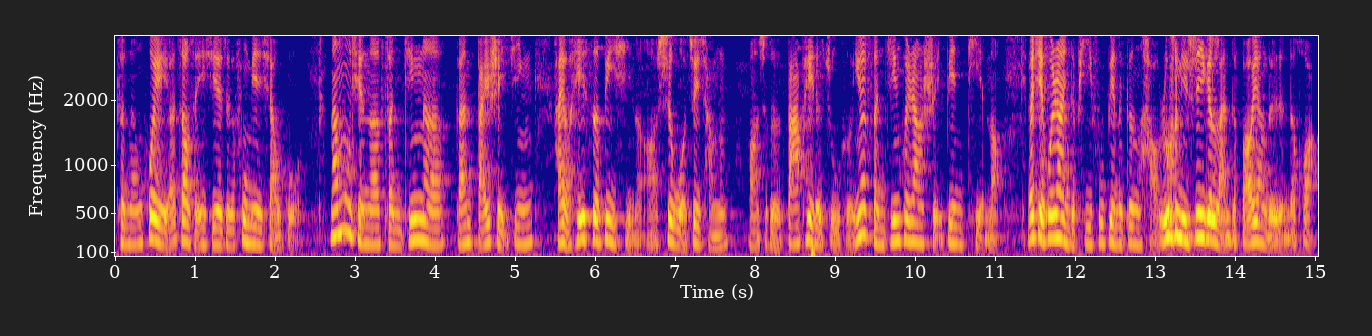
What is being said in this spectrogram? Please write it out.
可能会呃造成一些这个负面效果。那目前呢，粉晶呢跟白水晶还有黑色碧玺呢啊，是我最常啊这个搭配的组合，因为粉晶会让水变甜了，而且会让你的皮肤变得更好。如果你是一个懒得保养的人的话。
